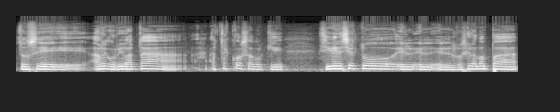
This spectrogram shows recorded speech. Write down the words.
Entonces, ha recorrido hasta, estas cosas, porque si bien es cierto, el, el, el Rocío La Pampa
